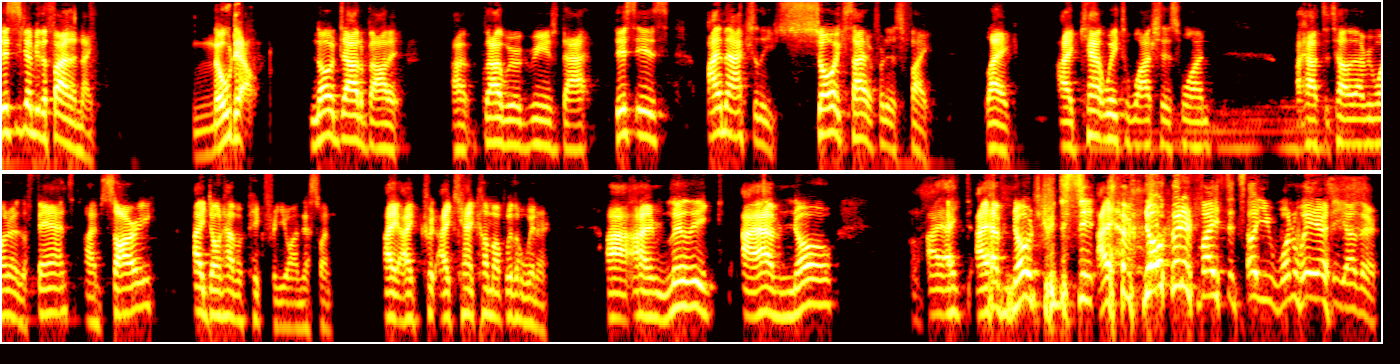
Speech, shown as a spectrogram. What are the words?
this is gonna be the fight of the night, No doubt. No doubt about it. I'm glad we're agreeing with that. This is. I'm actually so excited for this fight. Like, I can't wait to watch this one. I have to tell everyone and the fans, I'm sorry, I don't have a pick for you on this one. I, I could, I can't come up with a winner. I, I'm literally, I have no, I, I, I have no good decision. I have no good advice to tell you one way or the other.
